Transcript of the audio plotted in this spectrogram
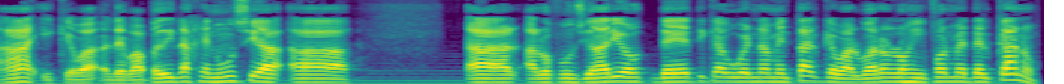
Ah, y que le va a pedir la renuncia a, a, a los funcionarios de ética gubernamental que evaluaron los informes del cano.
